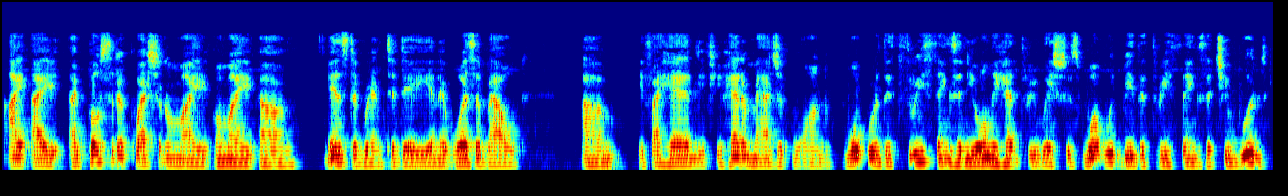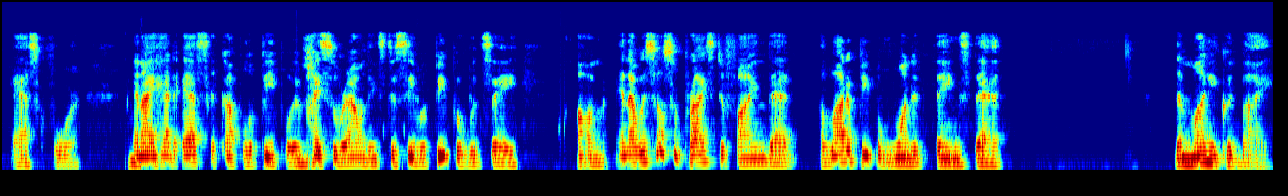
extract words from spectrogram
I, I, I posted a question on my on my um, Instagram today, and it was about um, if I had if you had a magic wand, what were the three things, and you only had three wishes? What would be the three things that you would ask for? Mm-hmm. And I had asked a couple of people in my surroundings to see what people would say, um, and I was so surprised to find that a lot of people wanted things that the money could buy.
